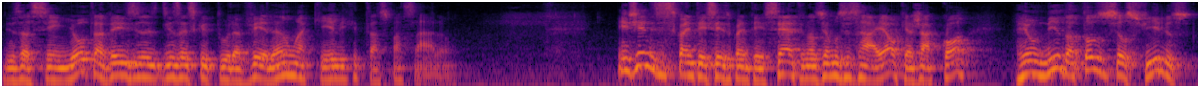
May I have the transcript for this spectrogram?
diz assim: E outra vez diz a Escritura: verão aquele que traspassaram. Em Gênesis 46 e 47, nós vemos Israel, que é Jacó, reunido a todos os seus filhos,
